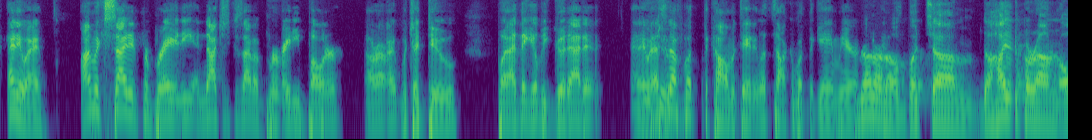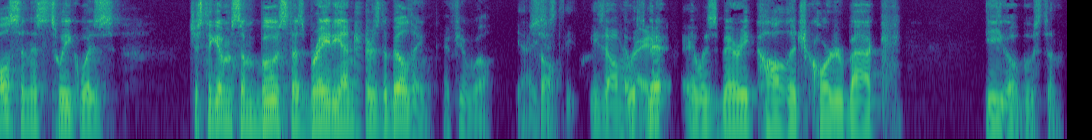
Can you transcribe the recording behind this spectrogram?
anyway, I'm excited for Brady, and not just because I'm a Brady boner, all right, which I do, but I think he'll be good at it. Anyway, You that's do. enough about the commentating. Let's talk about the game here. No, no, no. But um, the hype around Olsen this week was just to give him some boost as Brady enters the building, if you will. Yeah, he's So, just he's It was, overrated. very, it was very college quarterback ego boost him.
